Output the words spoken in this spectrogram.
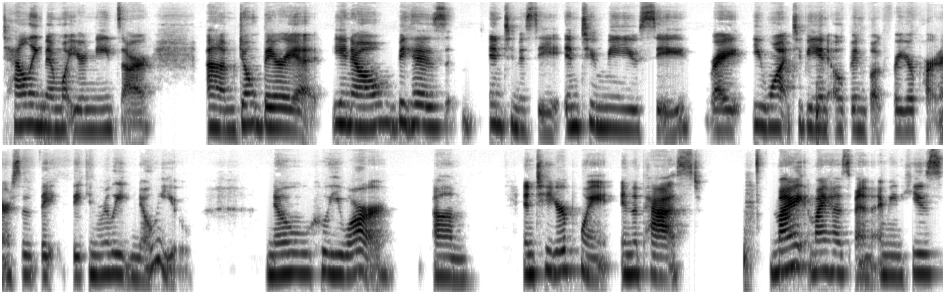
telling them what your needs are. Um, don't bury it, you know, because intimacy, into me you see, right? You want to be an open book for your partner so they, they can really know you, know who you are. Um, and to your point, in the past, my my husband, I mean, he's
